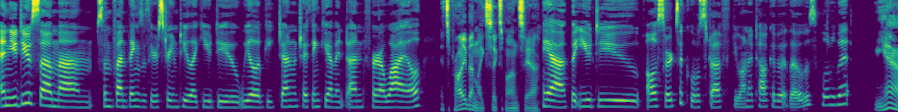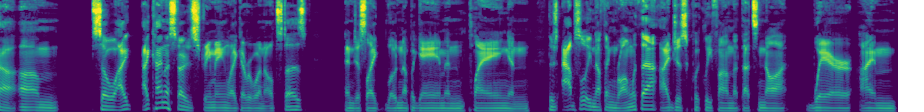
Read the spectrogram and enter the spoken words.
And you do some um some fun things with your stream too, like you do Wheel of Geek Gen, which I think you haven't done for a while. It's probably been like six months. Yeah. Yeah, but you do all sorts of cool stuff. Do you want to talk about those a little bit? Yeah. Um. So I I kind of started streaming like everyone else does, and just like loading up a game and playing. And there's absolutely nothing wrong with that. I just quickly found that that's not where I'm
